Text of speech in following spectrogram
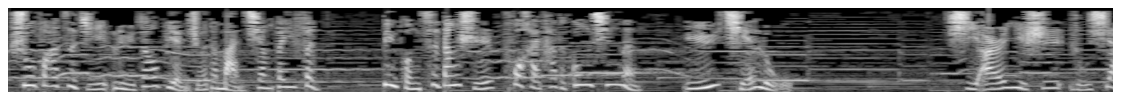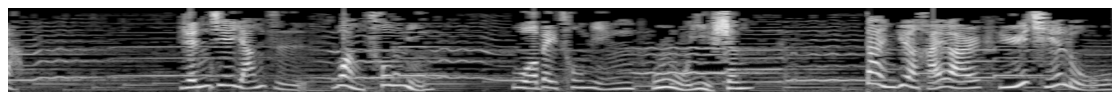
抒发自己屡遭贬谪的满腔悲愤，并讽刺当时迫害他的公亲们愚且鲁。喜儿一诗如下。人皆养子望聪明，我辈聪明误一生。但愿孩儿愚且鲁，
